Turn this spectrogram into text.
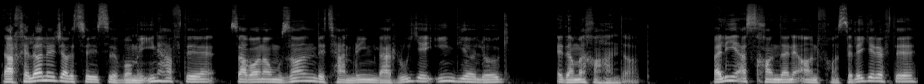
در خلال جلسه سوم این هفته زبان آموزان به تمرین بر روی این دیالوگ ادامه خواهند داد ولی از خواندن آن فاصله گرفته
